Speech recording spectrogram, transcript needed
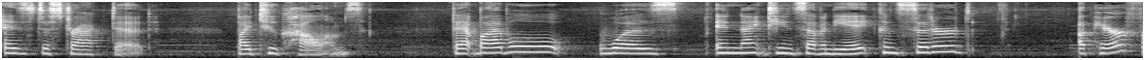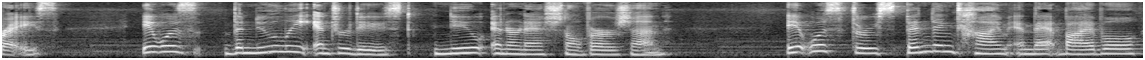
as distracted by two columns. That Bible was in 1978 considered a paraphrase. It was the newly introduced New International Version. It was through spending time in that Bible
